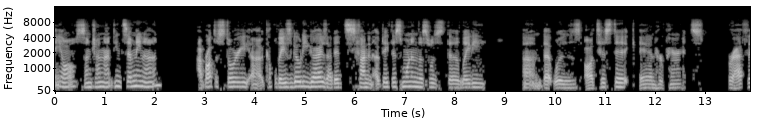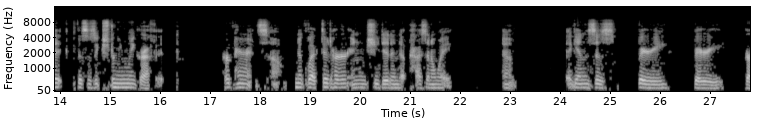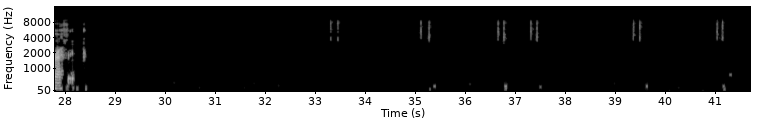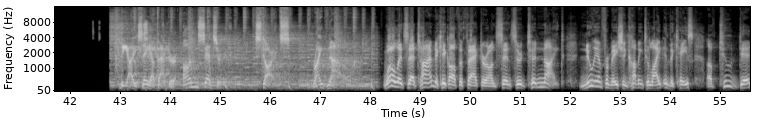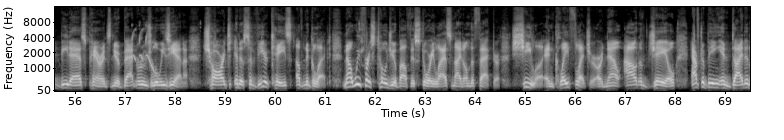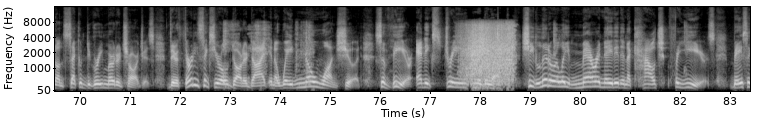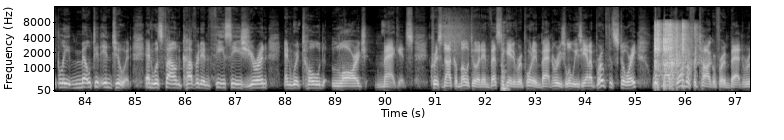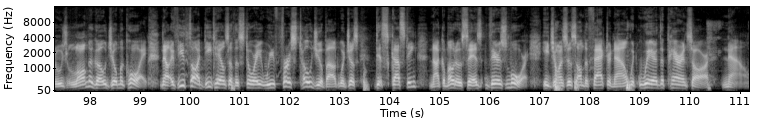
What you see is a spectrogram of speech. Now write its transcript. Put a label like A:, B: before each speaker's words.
A: Hey y'all, Sunshine 1979. I brought the story uh, a couple days ago to you guys. I did find an update this morning. This was the lady um, that was autistic and her parents graphic. This is extremely graphic. Her parents um, neglected her and she did end up passing away. Um, again, this is very, very graphic.
B: The Isaiah Factor Uncensored starts right now.
C: Well, it's that time to kick off the Factor Uncensored tonight. New information coming to light in the case of two deadbeat ass parents near Baton Rouge, Louisiana, charged in a severe case of neglect. Now, we first told you about this story last night on The Factor. Sheila and Clay Fletcher are now out of jail after being indicted on second degree murder charges. Their 36 year old daughter died in a way no one should severe and extreme neglect Anyway she literally marinated in a couch for years, basically melted into it, and was found covered in feces, urine, and we're told large maggots. Chris Nakamoto, an investigative reporter in Baton Rouge, Louisiana, broke the story with my former photographer in Baton Rouge long ago, Joe McCoy. Now, if you thought details of the story we first told you about were just disgusting, Nakamoto says there's more. He joins us on the factor now with where the parents are now.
